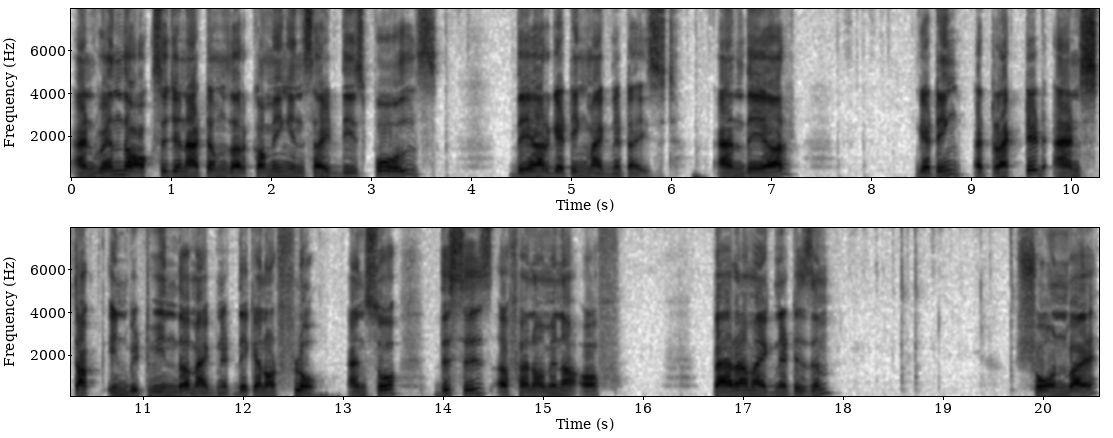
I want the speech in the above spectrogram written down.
and when the oxygen atoms are coming inside these poles they are getting magnetized and they are getting attracted and stuck in between the magnet. They cannot flow. And so this is a phenomena of paramagnetism shown by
